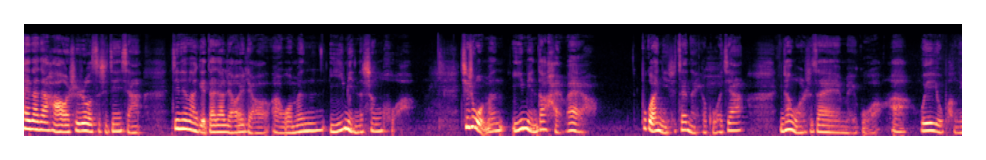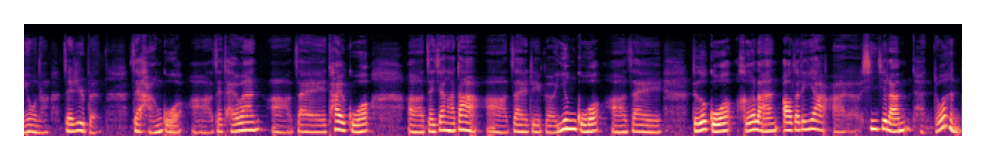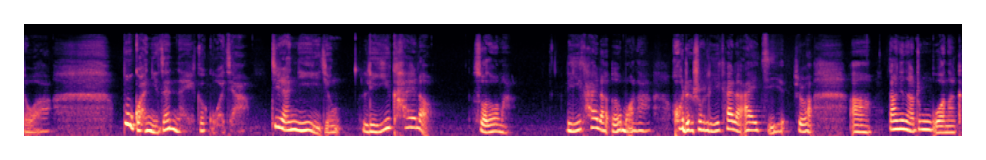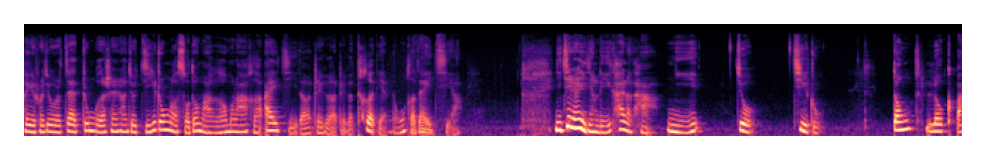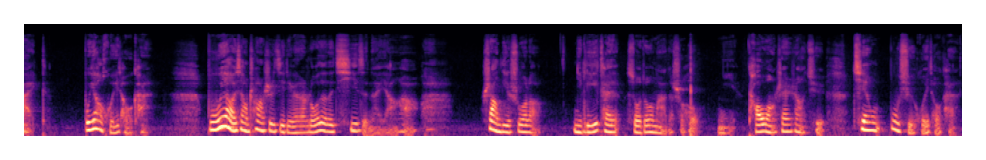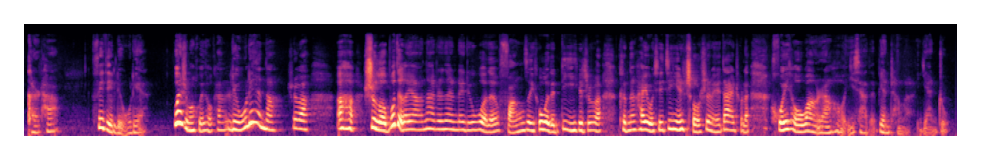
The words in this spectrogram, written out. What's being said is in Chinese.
嗨，大家好，我是 Rose 石金霞。今天呢，给大家聊一聊啊，我们移民的生活。其实我们移民到海外啊，不管你是在哪个国家，你看我是在美国啊，我也有朋友呢，在日本，在韩国啊，在台湾啊，在泰国啊，在加拿大啊，在这个英国啊，在德国、荷兰、澳大利亚啊、新西兰，很多很多啊。不管你在哪个国家，既然你已经离开了索多玛，离开了俄摩拉，或者说离开了埃及，是吧？啊，当今的中国呢，可以说就是在中国的身上就集中了索多玛、俄摩拉和埃及的这个这个特点融合在一起啊。你既然已经离开了它，你就记住，Don't look back，不要回头看。不要像《创世纪》里面的罗德的妻子那样啊！上帝说了，你离开索多玛的时候，你逃往山上去，千不许回头看。可是他非得留恋，为什么回头看？留恋呢，是吧？啊，舍不得呀！那这那那有我的房子，有我的地，是吧？可能还有些金银首饰没带出来，回头望，然后一下子变成了岩柱。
